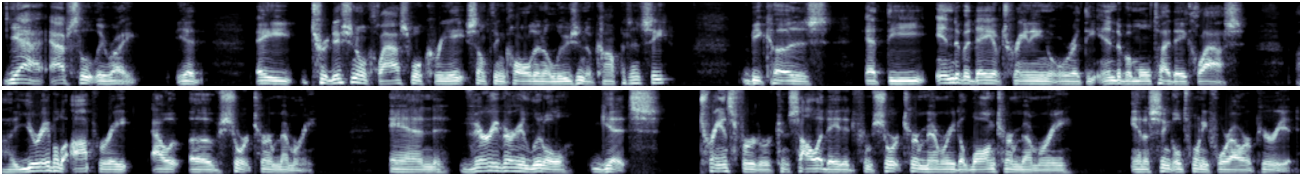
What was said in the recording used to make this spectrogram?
Yeah, absolutely right. A traditional class will create something called an illusion of competency because at the end of a day of training or at the end of a multi day class, uh, you're able to operate out of short term memory. And very, very little gets transferred or consolidated from short term memory to long term memory in a single 24 hour period.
